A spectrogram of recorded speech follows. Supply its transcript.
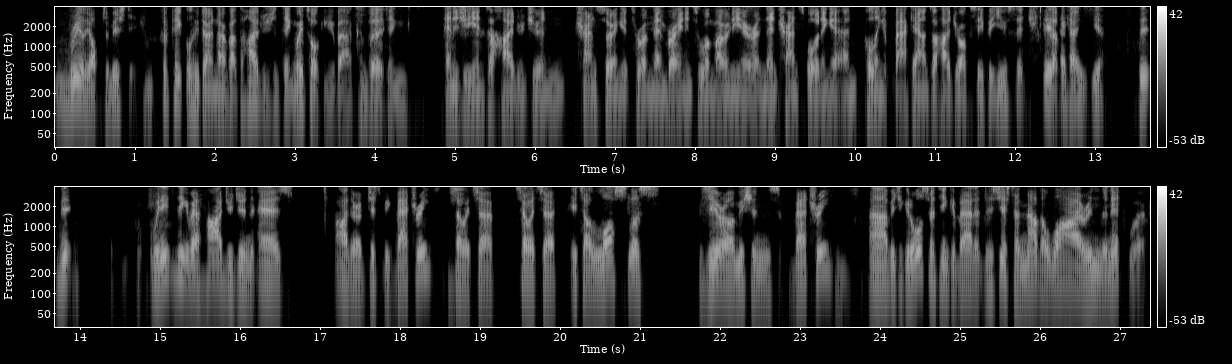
really optimistic. And for people who don't know about the hydrogen thing, we're talking about converting energy into hydrogen, transferring it through a membrane into ammonia, and then transporting it and pulling it back out into hydroxy for usage. Is that the absolutely, case? Yeah. The, the, we need to think about hydrogen as either just a big battery, so it's a so it's a it's a lossless zero emissions battery, uh, but you can also think about it as just another wire in the network.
